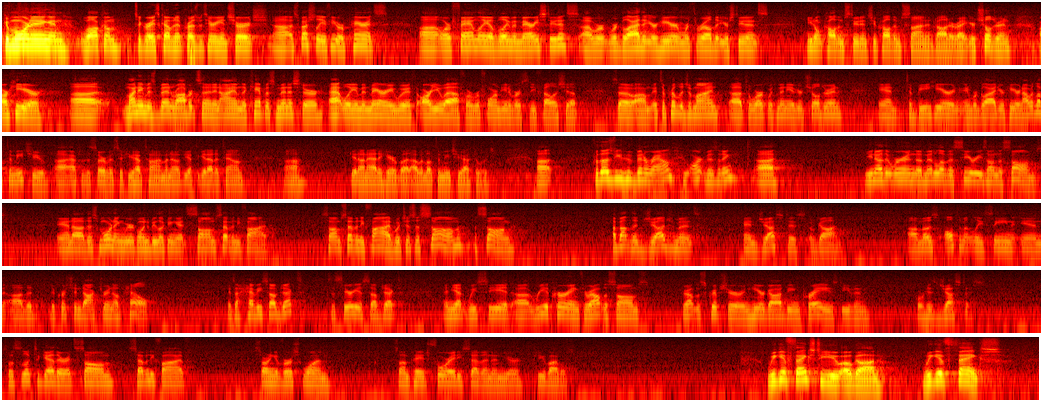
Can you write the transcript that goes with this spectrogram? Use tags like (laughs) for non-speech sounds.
Good morning and welcome to Grace Covenant Presbyterian Church. Uh, especially if you are parents uh, or family of William and Mary students, uh, we're, we're glad that you're here and we're thrilled that your students, you don't call them students, you call them son and daughter, right? Your children are here. Uh, my name is Ben Robertson and I am the campus minister at William and Mary with RUF or Reformed University Fellowship. So um, it's a privilege of mine uh, to work with many of your children and to be here, and, and, we're glad you're here. And I would love to meet you uh, after the service if you have time. I know if you have to get out of town, uh, get on out of here, but I would love to meet you afterwards. Uh, for those of you who've been around who aren't visiting, uh, you know that we're in the middle of a series on the Psalms. And uh, this morning we're going to be looking at Psalm 75. Psalm 75, which is a psalm, a song about the judgment and justice of God uh, most ultimately seen in uh, the, the Christian doctrine of hell. It's a heavy subject, it's a serious subject, and yet we see it uh, reoccurring throughout the Psalms, throughout the Scripture, and hear God being praised even for his justice. So let's look together at Psalm 75, starting at verse 1. It's on page 487 in your Pew Bibles. We give thanks to you, O God. We give thanks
